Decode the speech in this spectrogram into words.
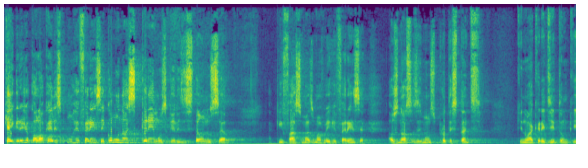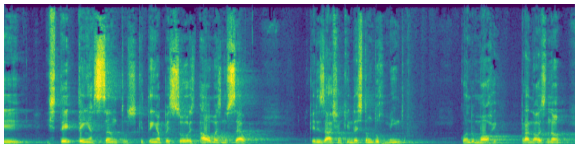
que a igreja coloca eles como referência. E como nós cremos que eles estão no céu, aqui faço mais uma vez referência aos nossos irmãos protestantes, que não acreditam que tenha santos, que tenha pessoas, almas no céu que eles acham que ainda estão dormindo quando morrem. Para nós, não.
